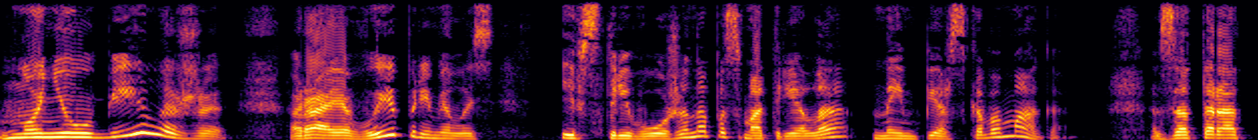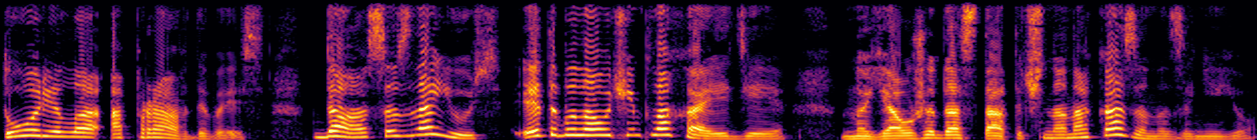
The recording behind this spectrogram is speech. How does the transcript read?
Но не убила же! Рая выпрямилась и встревоженно посмотрела на имперского мага. Затараторила, оправдываясь. «Да, сознаюсь, это была очень плохая идея, но я уже достаточно наказана за нее».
